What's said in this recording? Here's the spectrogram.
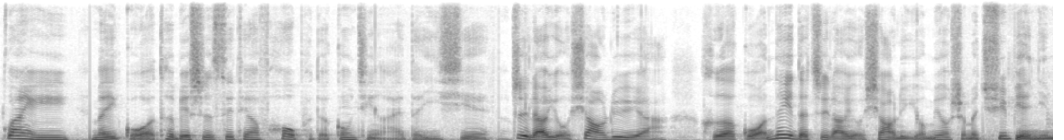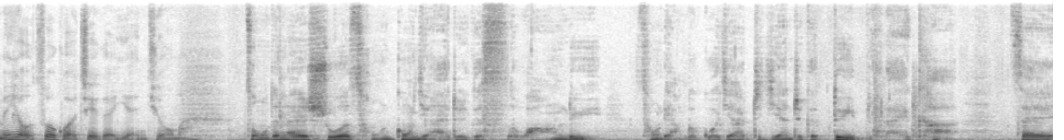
关于美国，特别是 City of Hope 的宫颈癌的一些治疗有效率啊，和国内的治疗有效率有没有什么区别？你们有做过这个研究吗？总的来说，从宫颈癌这个死亡率，从两个国家之间这个对比来看，在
